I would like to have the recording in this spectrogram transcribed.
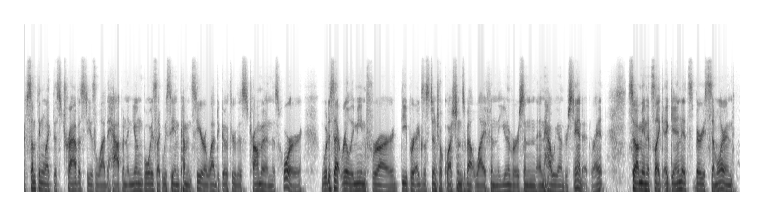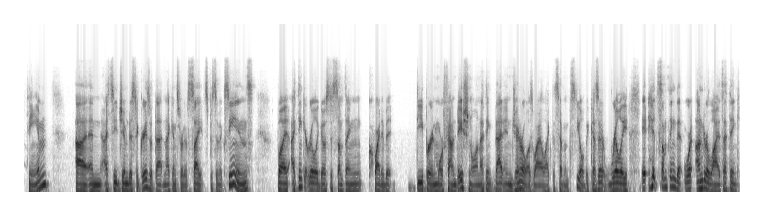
if something like this travesty is allowed to happen and young boys like we see in Come and See are allowed to go through this trauma and this horror, what does that really mean for our deeper existential questions about life and the universe and, and how we understand it, right? So, I mean, it's like, again, it's very similar in theme. Uh, and I see Jim disagrees with that, and I can sort of cite specific scenes, but I think it really goes to something quite a bit deeper and more foundational and i think that in general is why i like the seventh seal because it really it hits something that underlies i think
